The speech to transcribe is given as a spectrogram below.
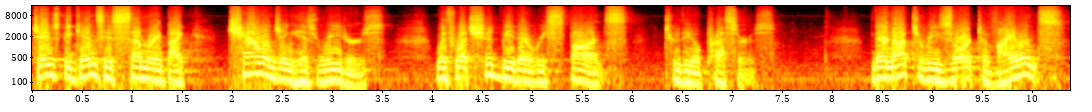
James begins his summary by challenging his readers with what should be their response to the oppressors. They're not to resort to violence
